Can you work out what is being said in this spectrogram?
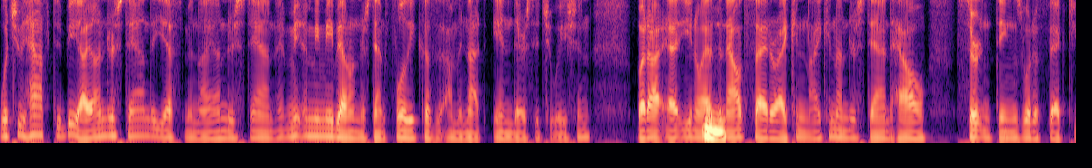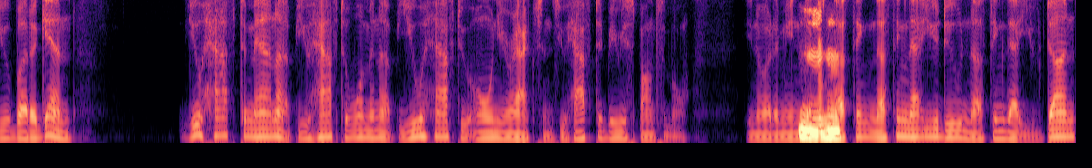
what you have to be. I understand the yes men. I understand. I mean, maybe I don't understand fully because I'm not in their situation, but I, you know, as Mhm. an outsider, I can I can understand how certain things would affect you. But again, you have to man up. You have to woman up. You have to own your actions. You have to be responsible. You know what I mean? There's Mhm. nothing, nothing that you do, nothing that you've done,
